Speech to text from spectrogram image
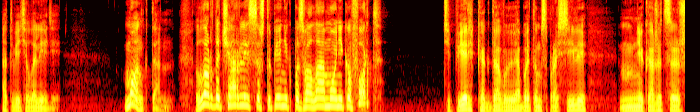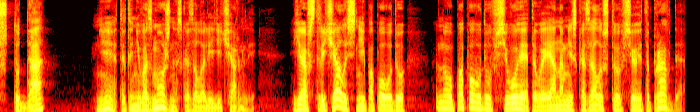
ответила леди. «Монктон, лорда Чарли со ступенек позвала Моника Форд?» «Теперь, когда вы об этом спросили, мне кажется, что да». «Нет, это невозможно», — сказала леди Чарли. «Я встречалась с ней по поводу... Ну, по поводу всего этого, и она мне сказала, что все это правда.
